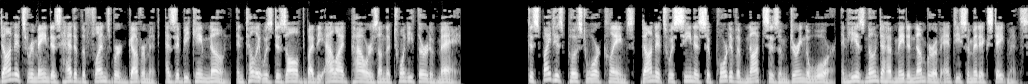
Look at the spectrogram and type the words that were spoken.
Donitz remained as head of the Flensburg government, as it became known, until it was dissolved by the Allied powers on 23 May. Despite his post-war claims, Donitz was seen as supportive of Nazism during the war, and he is known to have made a number of anti-Semitic statements.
